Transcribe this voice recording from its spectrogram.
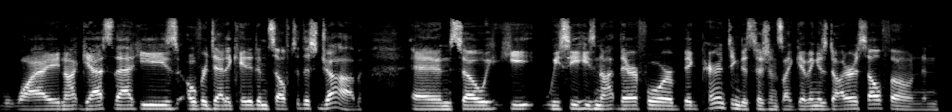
why not guess that he's over dedicated himself to this job? And so he we see he's not there for big parenting decisions like giving his daughter a cell phone and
